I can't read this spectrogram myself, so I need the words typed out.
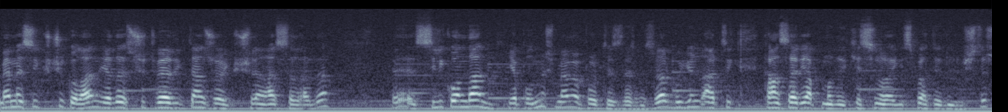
memesi küçük olan ya da süt verdikten sonra küçülen hastalarda e, silikondan yapılmış meme protezlerimiz var. Bugün artık kanser yapmadığı kesin olarak ispat edilmiştir.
